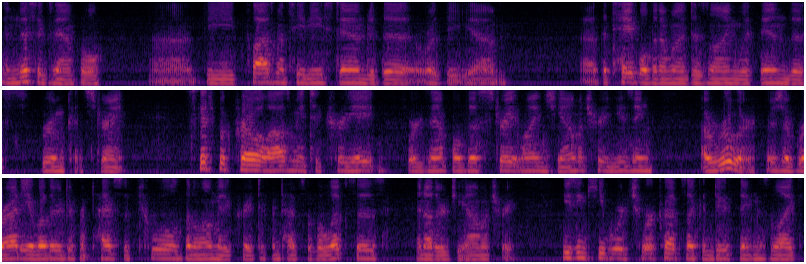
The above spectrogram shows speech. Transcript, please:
in this example, uh, the plasma TV stand or the or the um, uh, the table that I want to design within this room constraint. Sketchbook Pro allows me to create, for example, this straight line geometry using a ruler. There's a variety of other different types of tools that allow me to create different types of ellipses and other geometry. Using keyboard shortcuts I can do things like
